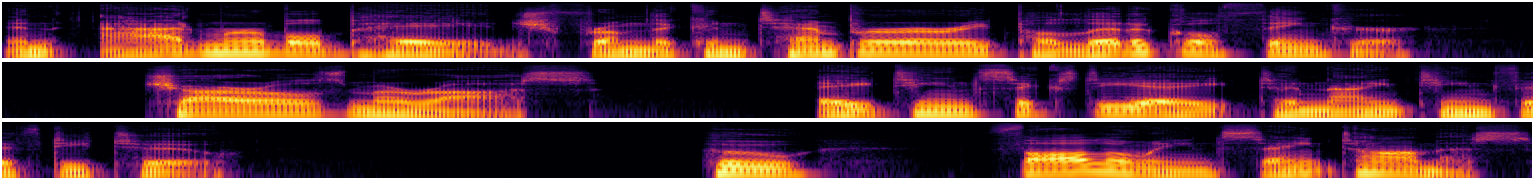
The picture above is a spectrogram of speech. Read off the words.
an admirable page from the contemporary political thinker Charles Maurras, 1868 to 1952, who, following St. Thomas,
